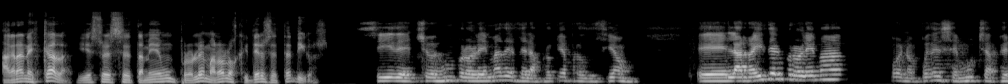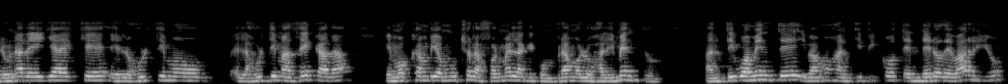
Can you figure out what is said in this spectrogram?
a gran escala. Y eso es también un problema, ¿no? Los criterios estéticos. Sí, de hecho es un problema desde la propia producción. la raíz del problema bueno, pueden ser muchas, pero una de ellas es que en, los últimos, en las últimas décadas hemos cambiado mucho la forma en la que compramos los alimentos. Antiguamente íbamos al típico tendero de barrio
